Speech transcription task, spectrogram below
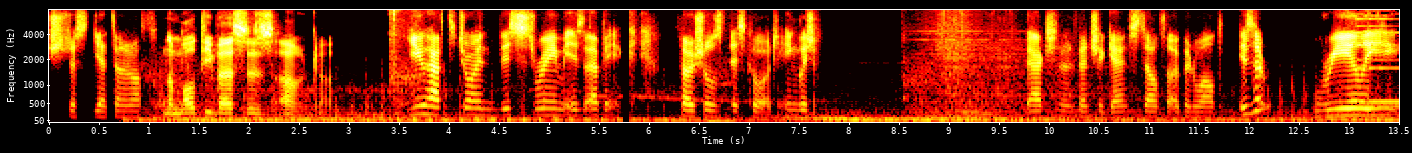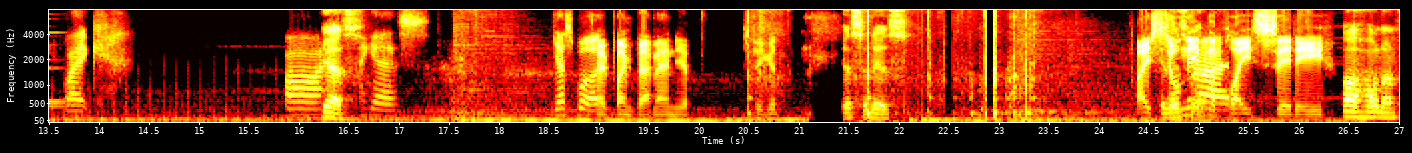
Sh- Just yeah, turn it off. The multiverses. Oh god. You have to join this stream is epic. Socials Discord English action adventure game stealth open world. Is it really like? Oh, Yes. I guess. Guess what? Hey, playing Batman. Yep. Figured. Yes, it is. I still need right. to play City. Oh, hold on.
